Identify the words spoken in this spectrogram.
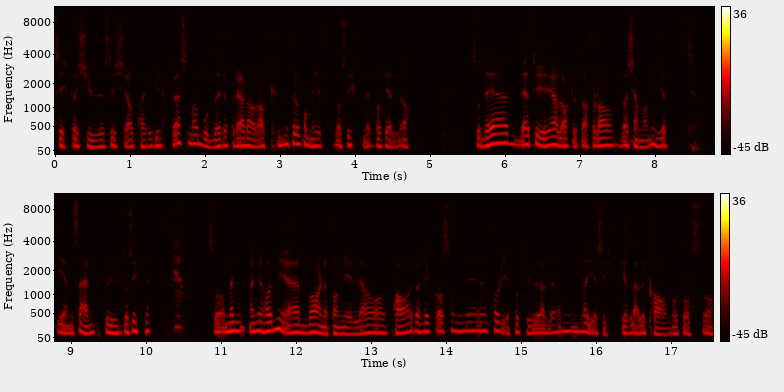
ca. 20 stykker per gruppe som har bodd der i flere dager kun for å komme hit for å sykle på fjellet. Da. Så det, det tyder jævlig artig ut, da, for da, da kommer de hit ens ærend pga. å sykle. Ja. Så, men, men, vi har mye barnefamilier og par og like, som følger på tur, eller de leier sykkel eller kano til oss og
